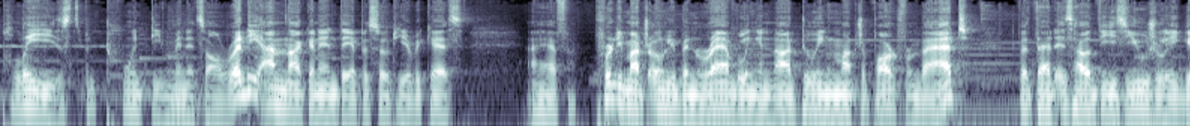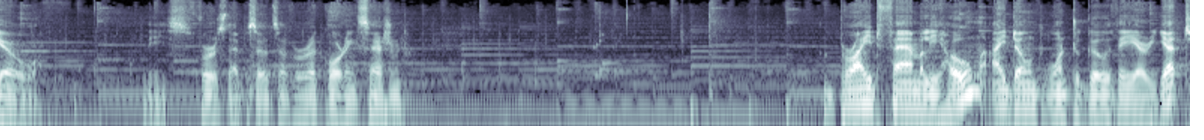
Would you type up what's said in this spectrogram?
please. It's been 20 minutes already. I'm not gonna end the episode here because I have pretty much only been rambling and not doing much apart from that. But that is how these usually go. These first episodes of a recording session. Bright Family Home. I don't want to go there yet.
